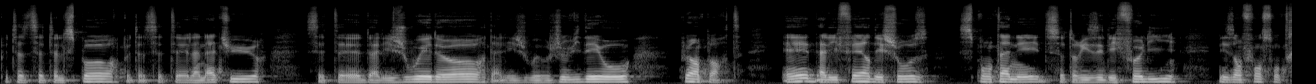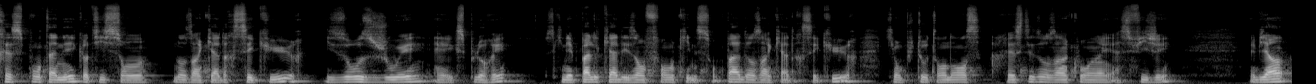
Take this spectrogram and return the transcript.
Peut-être c'était le sport, peut-être c'était la nature, c'était d'aller jouer dehors, d'aller jouer aux jeux vidéo, peu importe. Et d'aller faire des choses spontanées, de s'autoriser des folies. Les enfants sont très spontanés quand ils sont dans un cadre sécure, ils osent jouer et explorer ce qui n'est pas le cas des enfants qui ne sont pas dans un cadre sécure, qui ont plutôt tendance à rester dans un coin et à se figer, eh bien,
